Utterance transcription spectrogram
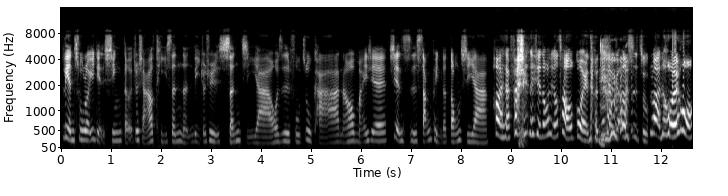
练出了一点心得，就想要提升能力，就去升级啊，或是辅助卡啊，然后买一些限时商品的东西啊。后来。才发现那些东西都超贵的，就像一个二世主乱挥霍，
